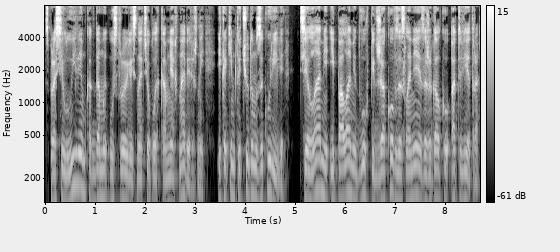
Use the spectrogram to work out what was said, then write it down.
спросил Уильям, когда мы устроились на теплых камнях набережной и каким-то чудом закурили, телами и полами двух пиджаков заслоняя зажигалку от ветра,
